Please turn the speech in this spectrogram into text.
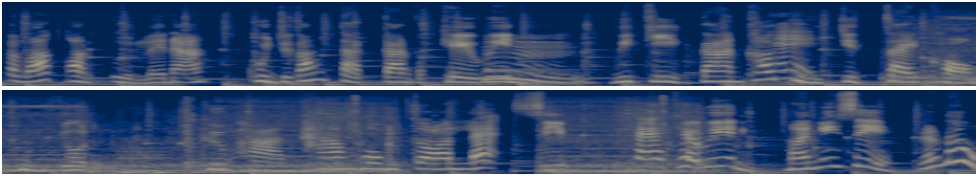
แต่ว่าก่อนอื่นเลยนะ คุณจะต้องจัดการกับเควินอืมวิธีการเข้าถึงจิตใจของหุ่นยนต์ คือผ่านทางวงจรและซิปแค่เควิน มานี่สิเร็ว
